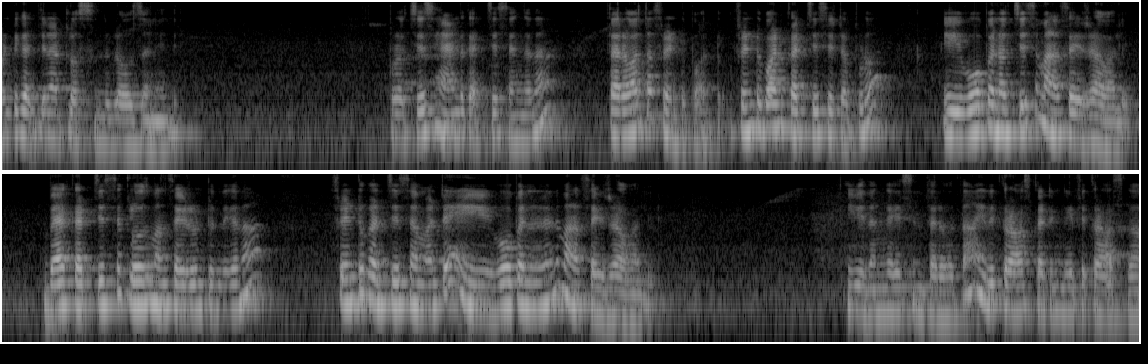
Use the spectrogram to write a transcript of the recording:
ఒంటికి అద్దినట్లు వస్తుంది బ్లౌజ్ అనేది. ఇప్పుడు వచ్చేసి హ్యాండ్ కట్ చేసాం కదా. తర్వాత front part. Front part cut చేసేటప్పుడు ఈ ఓపెన్ వచ్చేసి మన సైడ్ రావాలి. బ్యాక్ కట్ చేస్తే క్లోజ్ మన సైడ్ ఉంటుంది కదా. ఫ్రంట్ కట్ చేసామంటే ఈ ఓపెన్ అనేది మన సైడ్ రావాలి. ఈ విధంగా వేసిన తర్వాత ఇది క్రాస్ కటింగ్ అయితే క్రాస్గా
